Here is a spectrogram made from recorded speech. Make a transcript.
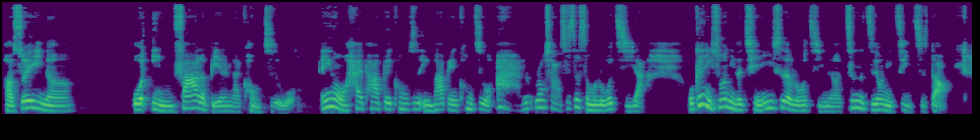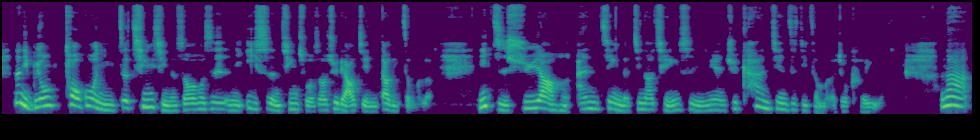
好，所以呢。我引发了别人来控制我，因为我害怕被控制，引发别人控制我啊！Rose 老师，这什么逻辑呀？我跟你说，你的潜意识的逻辑呢，真的只有你自己知道。那你不用透过你这清醒的时候，或是你意识很清楚的时候去了解你到底怎么了。你只需要很安静的进到潜意识里面去看见自己怎么了就可以了。那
